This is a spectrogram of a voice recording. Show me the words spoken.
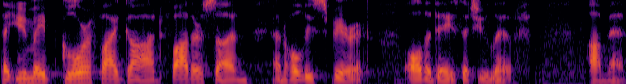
that you may glorify God, Father, Son, and Holy Spirit all the days that you live. Amen.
